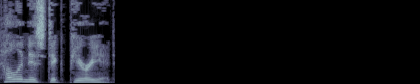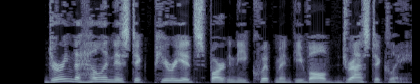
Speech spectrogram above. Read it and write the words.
Hellenistic period During the Hellenistic period Spartan equipment evolved drastically.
